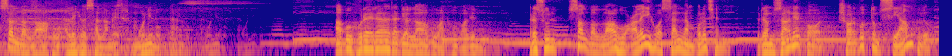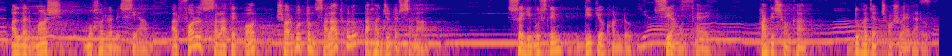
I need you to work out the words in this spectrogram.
সাল্লাল্লাহু আলহিসাল্লামের মণিমুক্তা। আবু হুরায়রা রাদিয়াল্লাহু আনহু বলেন, রসুল বলেছেন, রমজানের পর সর্বোত্তম সিয়াম হলো আল্লাহর মাস মুহররমের সিয়াম। আর ফরজ সালাতের পর সর্বোত্তম সালাত হল তাহাজ্জুদের সালাত। সহি মুসলিম দ্বিতীয় খণ্ড, সিয়াম অধ্যায়, হাদিস সংখ্যা দু হাজার ছশো এগারো।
